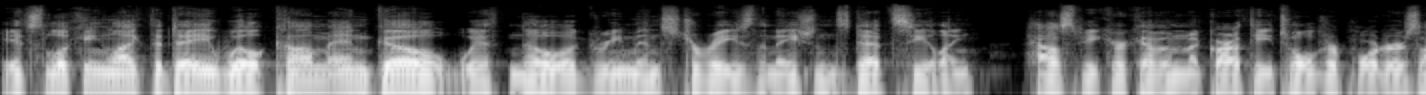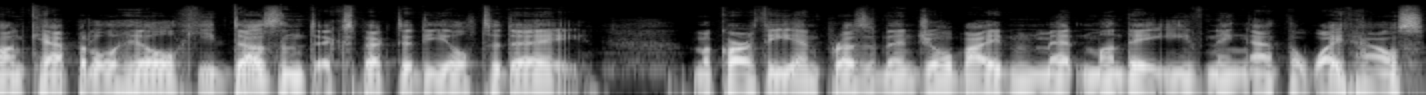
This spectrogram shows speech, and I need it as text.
It's looking like the day will come and go with no agreements to raise the nation's debt ceiling. House Speaker Kevin McCarthy told reporters on Capitol Hill he doesn't expect a deal today. McCarthy and President Joe Biden met Monday evening at the White House,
